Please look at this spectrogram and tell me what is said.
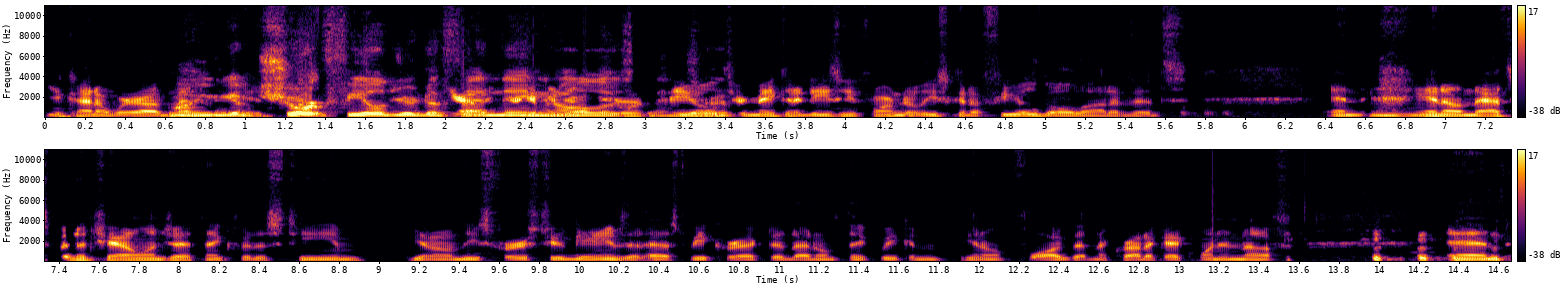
you kind of wear out Well, you give short field, you're Yeah, defending, you're and all those short things. fields, right? You're making it easy for them to at least get a field goal out of it. And Mhm. you know, and that's been a challenge I think for this team. You know, in these first two games, it has to be corrected. I don't think we can, you know, flog that necrotic equine enough. and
